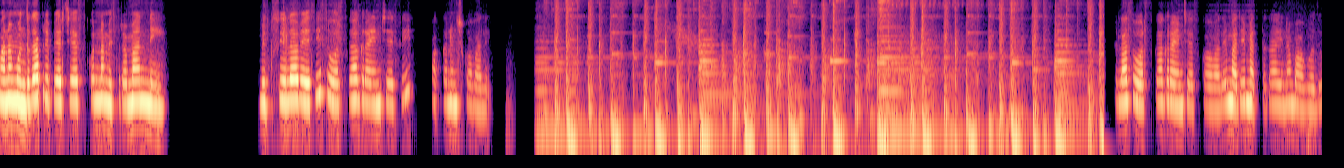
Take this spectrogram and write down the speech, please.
మనం ముందుగా ప్రిపేర్ చేసుకున్న మిశ్రమాన్ని మిక్సీలో వేసి సోర్స్గా గ్రైండ్ చేసి పక్కన ఇలా సోర్స్గా గ్రైండ్ చేసుకోవాలి. మరీ మెత్తగా అయినా బాగోదు.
